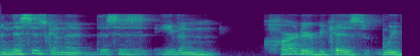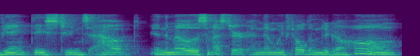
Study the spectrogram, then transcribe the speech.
And this is gonna this is even harder because we've yanked these students out in the middle of the semester and then we've told them to go home.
